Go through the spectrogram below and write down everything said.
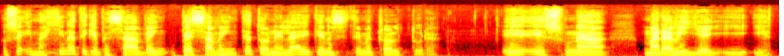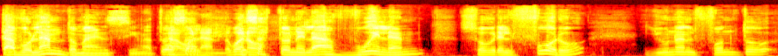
O sea, imagínate que pesaba 20 pesa 20 toneladas y tiene 7 metros de altura. Eh, Es una maravilla y, y está volando más encima. Todas Está esas- volando. Bueno. esas toneladas vuelan sobre el foro y uno al fondo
